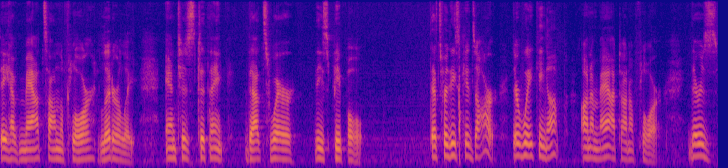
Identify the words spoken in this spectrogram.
They have mats on the floor, literally. And just to think, that's where these people, that's where these kids are. They're waking up on a mat on a floor. There's,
